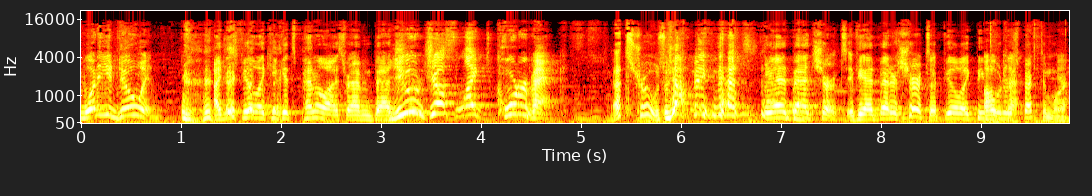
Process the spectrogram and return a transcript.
What are you doing? I just feel like he gets penalized for having bad. You shirts. just liked quarterback. That's true. I mean, that's. He had bad shirts, if he had better shirts, I feel like people would respect him more.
